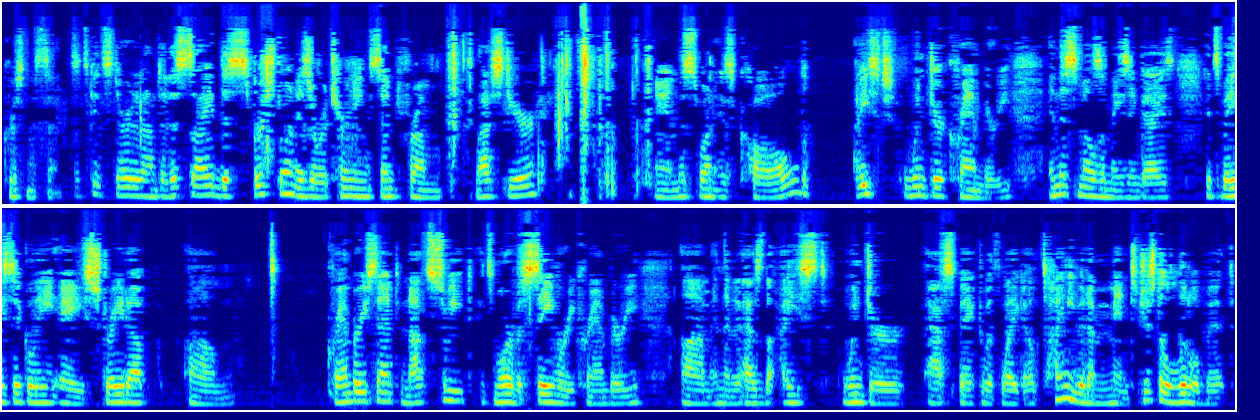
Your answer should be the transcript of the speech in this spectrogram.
Christmas scents. Let's get started onto this side. This first one is a returning scent from last year, and this one is called iced winter cranberry, and this smells amazing, guys. It's basically a straight up um, cranberry scent, not sweet. It's more of a savory cranberry, um, and then it has the iced winter aspect with like a tiny bit of mint, just a little bit.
